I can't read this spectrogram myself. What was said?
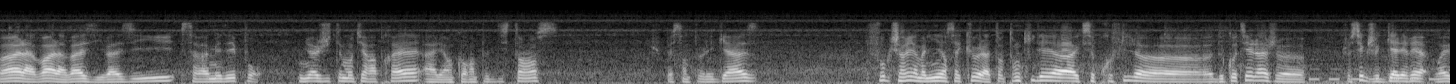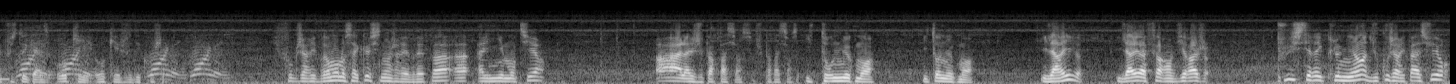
Voilà, voilà, vas-y, vas-y. Ça va m'aider pour mieux ajuster mon tir après. Allez, encore un peu de distance. Je baisse un peu les gaz. Il faut que j'arrive à m'aligner dans sa queue là. Tant, qu'il est euh, avec ce profil euh, de côté là, je, je sais que je vais galérer. À... Ouais, plus de gaz. Ok, ok, je vais décrocher. Il faut que j'arrive vraiment dans sa queue, sinon j'arriverai pas à aligner mon tir. Ah là, je perds patience, je perds patience. Il tourne mieux que moi. Il tourne mieux que moi. Il arrive, il arrive à faire un virage plus serré que le mien. Du coup, j'arrive pas à suivre.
